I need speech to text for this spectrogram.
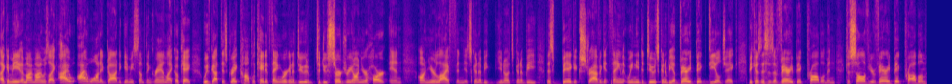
Like me, my mind was like, I, I wanted God to give me something grand, like, okay, we've got this great complicated thing we're going to do to do surgery on your heart and on your life, and it's going to be, you know, it's going to be this big, extravagant thing that we need to do. It's going to be a very big deal, Jake, because this is a very big problem. And to solve your very big problem,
